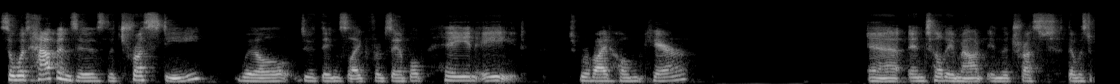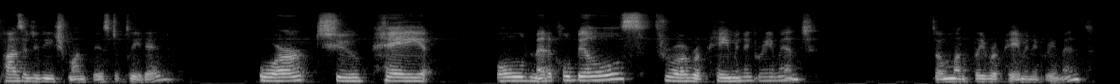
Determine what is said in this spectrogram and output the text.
So what happens is the trustee will do things like for example pay an aid to provide home care until the amount in the trust that was deposited each month is depleted, or to pay old medical bills through a repayment agreement, so monthly repayment agreement,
